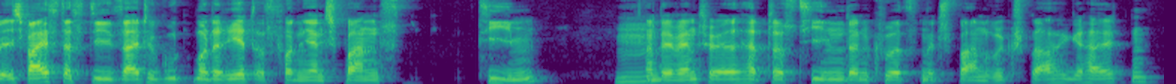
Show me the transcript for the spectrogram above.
ich weiß, dass die Seite gut moderiert ist von Jens Spahns Team. Hm. Und eventuell hat das Team dann kurz mit Spahn Rücksprache gehalten.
